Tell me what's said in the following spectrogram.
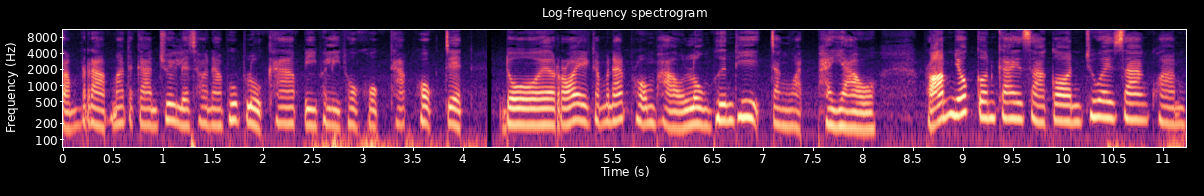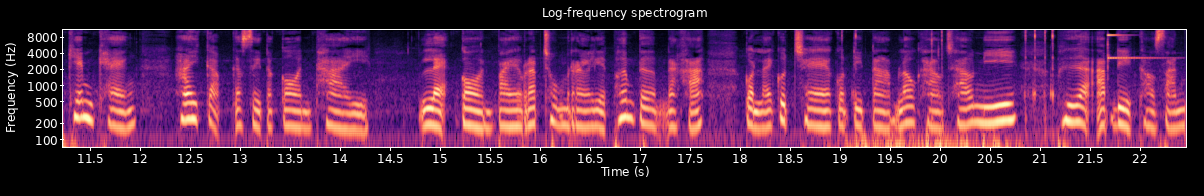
สำหรับมาตรการช่วยเหลือชาวนาผู้ปลูกข้าวปีผลิต 66 ทับ 67 โดยร้อยเอกธรรมนัฐพรหมเผาลงพื้นที่จังหวัดพะเยา พร้อมยกกลไกสากลช่วยสร้างความเข้มแข็งให้กับเกษตรกรไทย และก่อนไปรับชมรายละเอียดเพิ่มเติมนะคะ กดไลค์กดแชร์ กดติดตามเล่าข่าวเช้านี้ เพื่ออัปเดตข่าวสารใ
